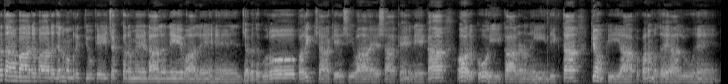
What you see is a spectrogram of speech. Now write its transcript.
तथा बार बार जन्म मृत्यु के चक्कर में डालने वाले हैं। जगत गुरु परीक्षा के सिवा ऐसा कहने का और कोई कारण नहीं दिखता, क्योंकि आप परम दयालु हैं।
